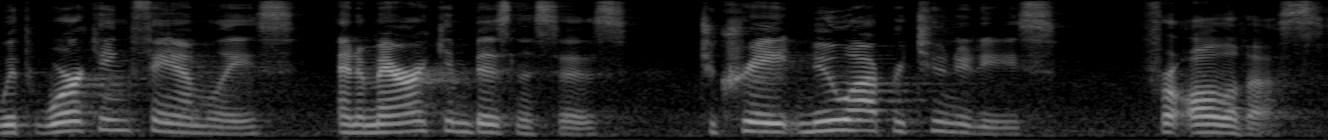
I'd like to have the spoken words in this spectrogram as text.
with working families and American businesses to create new opportunities for all of us.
